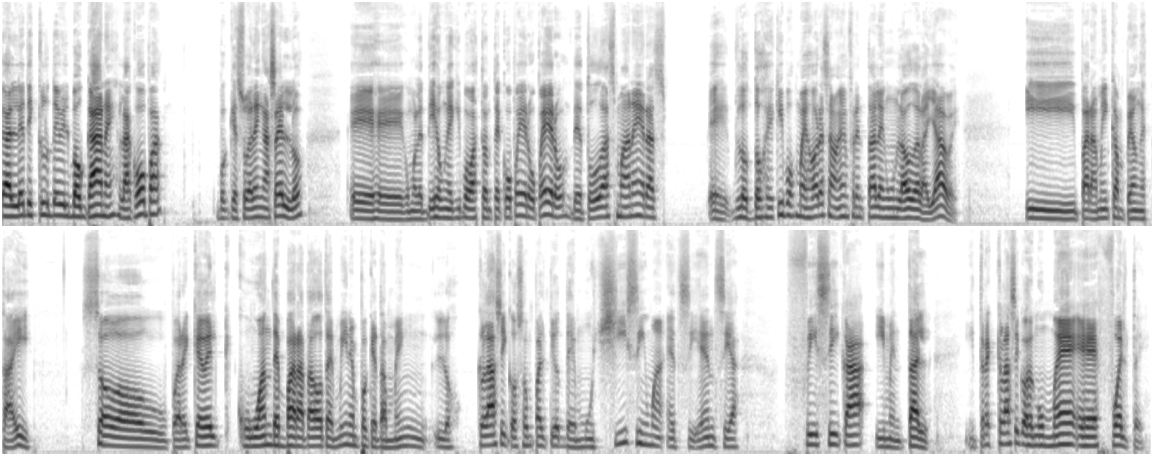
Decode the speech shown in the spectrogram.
Athletic Club de Bilbao gane la copa, porque suelen hacerlo. Eh, eh, como les dije, un equipo bastante copero, pero de todas maneras, eh, los dos equipos mejores se van a enfrentar en un lado de la llave. Y para mí, el campeón está ahí. So, pero hay que ver cuán desbaratado terminen, porque también los clásicos son partidos de muchísima exigencia física y mental. Y tres clásicos en un mes es fuerte.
